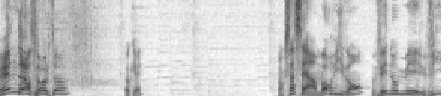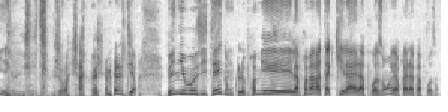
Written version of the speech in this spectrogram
Enderzolt Ok. Donc ça, c'est un mort-vivant, vénomé... Vi... Je n'arriverai jamais à le dire. Vénimosité, donc le premier... la première attaque qu'il a, elle a poison, et après, elle a pas poison.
